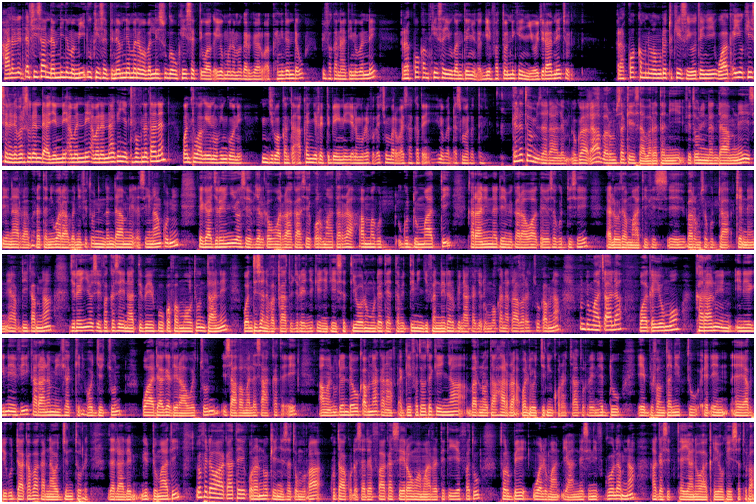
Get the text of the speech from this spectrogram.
haala dadhabsiisaa namni nama miidhuu keessatti namni amma nama balleessuu ga'u keessatti waaqayyoo immoo nama gargaaru akka inni danda'u bifa kanaatiin hubannee rakkoo kam keessa yoo kan teenyu dhaggeeffattoonni keenya yoo jiraanne jechuudha. Rakkoo akkam nama mudatu keessa yoo teenye waaqayyo keessa na dabarsuu danda'a jennee amannee amanannaa keenya itti fufna taanaan wanti waaqayyo nuuf hin goone hin jiru akka hin jirretti beeknee jala murree fudhachuun barbaachisaa akka ta'e hin hubadhasuma irratti. Galatoomii Zalaalem dhugaadhaa barumsa keessaa baratanii fixuun hin danda'amne seenaarraa baratanii waraabanii fixuun hin danda'amnedha. Seenaan kun egaa jireenyi Yoseef jalqabumarraa kaasee qormaatarraa hamma guddummaatti karaan inni adeeme karaa waaqayyo isa guddisee dhaloota maatiifis barumsa guddaa kenna inni abdii qabna. Jireenya Yoseef akka seenaatti beekuu qofa mootuu hin taane wanti sana fakkaatu jireenya keenya keessatti yoo nu mudate akkamittiin injifannee darbinaa kan jedhu immoo kanarraa barachuu qabna. Hundumaa caalaa waaqayyo immoo karaa nu hin eegnee fi karaa namni hin shakkine hojjechuun waadaa galee raawwachuun isaaf amala isaa akka ta'e. Amanuu danda'uu qabna. Kanaaf dhaggeeffatoota keenyaa barnoota har'a walii wajjiniin qorachaa turreen hedduu eebbifamtaniittu edheen abdii guddaa qaba. Kan na wajjin ture zalaalem giddumaati. Yoo fedha waaqaa ta'e qorannoo keenya isa xumuraa kutaa kudha sadaffaa kan seera uumamaa irratti xiyyeeffatu torbee walumaan dhiyaanne isiniif goolamna. Hagasitti ayyaana waaqayyoo keessa tura.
